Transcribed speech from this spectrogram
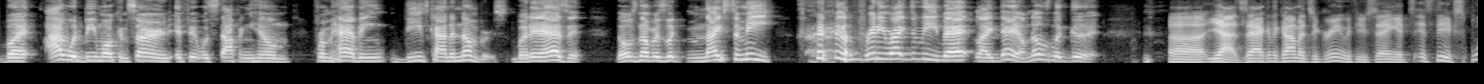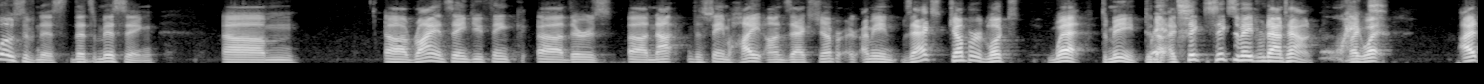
But I would be more concerned if it was stopping him from having these kind of numbers. But it hasn't. Those numbers look nice to me. Pretty right to me, Matt. Like, damn, those look good. Uh, yeah, Zach in the comments agreeing with you, saying it's it's the explosiveness that's missing. Um, uh, Ryan saying, do you think uh, there's uh, not the same height on Zach's jumper? I mean, Zach's jumper looked wet to me. Wet. Six six of eight from downtown. What? Like what? I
